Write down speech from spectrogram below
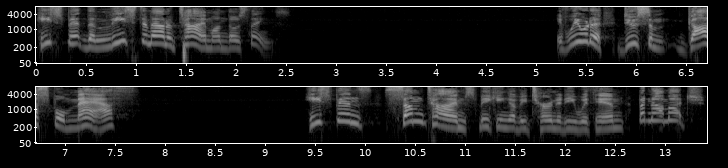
he spent the least amount of time on those things. If we were to do some gospel math, he spends some time speaking of eternity with him, but not much.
